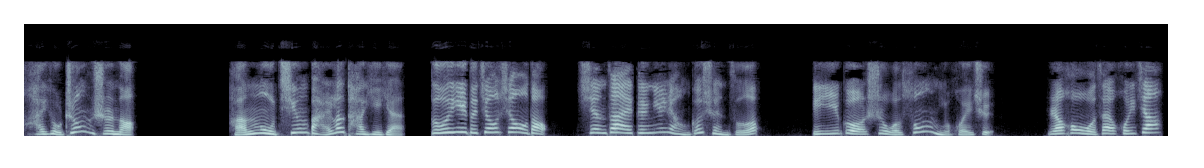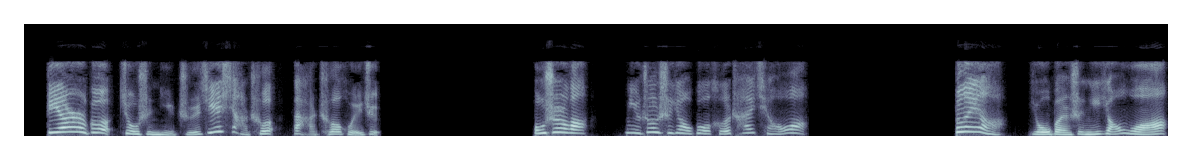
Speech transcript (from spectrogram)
还有正事呢。韩慕清白了他一眼，得意的娇笑道：“现在给你两个选择，第一个是我送你回去。”然后我再回家。第二个就是你直接下车打车回去。不是吧？你这是要过河拆桥啊？对呀，有本事你咬我！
